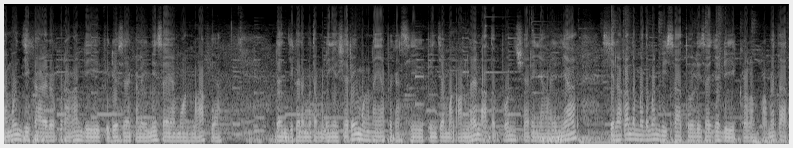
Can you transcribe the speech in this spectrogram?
Namun jika ada kekurangan di video saya kali ini saya mohon maaf ya dan jika teman-teman ingin sharing mengenai aplikasi pinjaman online ataupun sharing yang lainnya silahkan teman-teman bisa tulis saja di kolom komentar.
